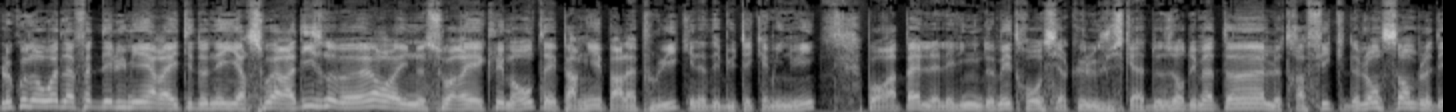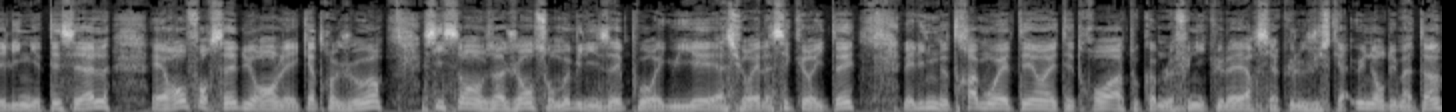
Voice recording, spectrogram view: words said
Le coup d'envoi de la fête des Lumières a été donné hier soir à 19h, une soirée clémente épargnée par la pluie qui n'a débuté qu'à minuit. Pour rappel, les lignes de métro circulent jusqu'à 2h du matin, le trafic de l'ensemble des lignes TCL est renforcé durant les 4 jours. 600 agents sont mobilisés pour aiguiller et assurer la sécurité. Les lignes de tramway T1 et T3, tout comme le funiculaire, circulent jusqu'à 1h du matin.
